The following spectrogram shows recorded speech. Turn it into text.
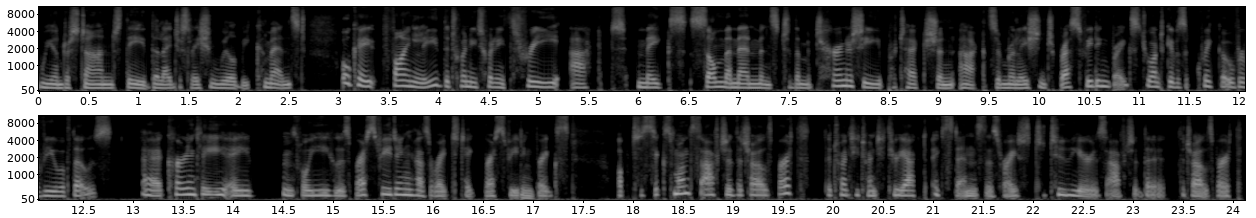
we understand the, the legislation will be commenced. Okay, finally, the 2023 Act makes some amendments to the Maternity Protection Acts in relation to breastfeeding breaks. Do you want to give us a quick overview of those? Uh, currently, a employee who is breastfeeding has a right to take breastfeeding breaks up to six months after the child's birth. The 2023 Act extends this right to two years after the, the child's birth.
